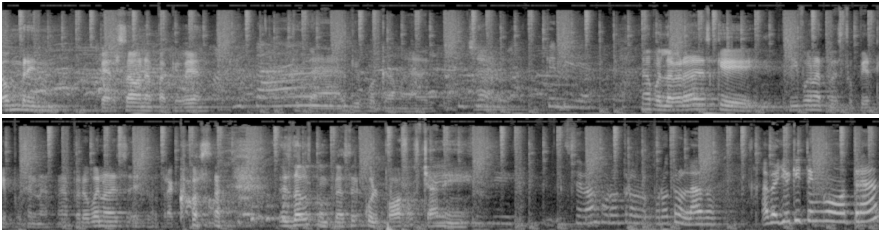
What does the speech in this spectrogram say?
hombre en persona para que vean. Ah, qué poca madre. Qué envidia. No, pues la verdad es que sí fue una estupidez que puse en la... ah, pero bueno, es, es otra cosa. Estamos con placer culposos, chale. Sí, se van por otro, por otro lado. A ver, yo aquí tengo otra.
